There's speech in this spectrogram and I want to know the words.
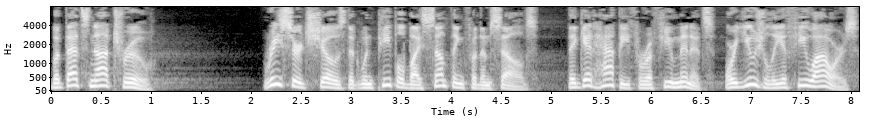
But that's not true. Research shows that when people buy something for themselves, they get happy for a few minutes or usually a few hours.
